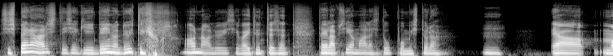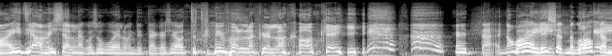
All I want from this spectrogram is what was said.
siis perearst isegi ei teinud ühtegi analüüsi, vaid ütles, et ta elab siiamaale seda uppumist üle mm. ja ma ei tea, mis seal nagu suguelunditega seotud võib olla küll, aga okei okay. et noh, vahel okay, lihtsalt nagu okay, rohkem.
